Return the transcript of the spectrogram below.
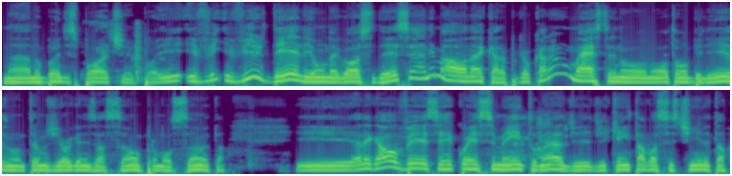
Na, no Band Esporte. Pô, e, e, e, vir dele um negócio desse é animal, né, cara? Porque o cara é um mestre no, no automobilismo, em termos de organização, promoção e tal. E é legal ver esse reconhecimento, né, de, de quem estava assistindo e tal.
